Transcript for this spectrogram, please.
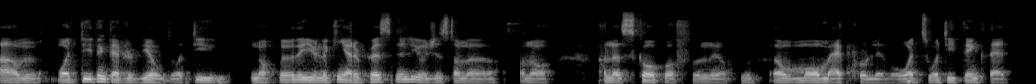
Um, what do you think that revealed? What do you, you know, whether you're looking at it personally or just on a, on a, on a scope of, you know, a more macro level? What, what do you think that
